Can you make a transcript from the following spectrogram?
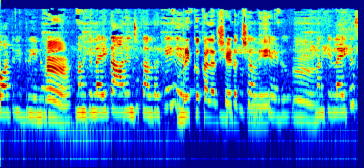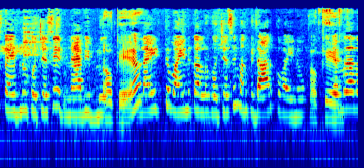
బాటిల్ గ్రీన్ మ్మ్. మనకి లైట్ ఆరెంజ్ కలర్కి బ్రిక్ కలర్ షేడ్ వచ్చింది. మ్మ్. మనకి లైట్ స్కై బ్లూ వచ్చేసి navy blue light wine colour వచ్చేసి మనకి డార్క్ వైన్. ఎమరాల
